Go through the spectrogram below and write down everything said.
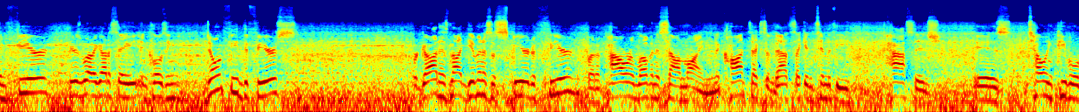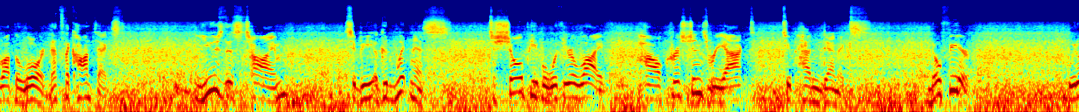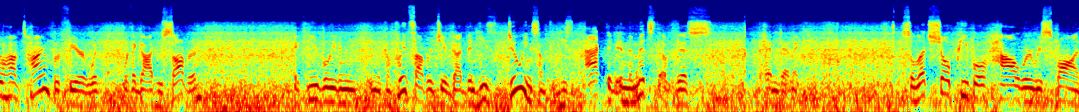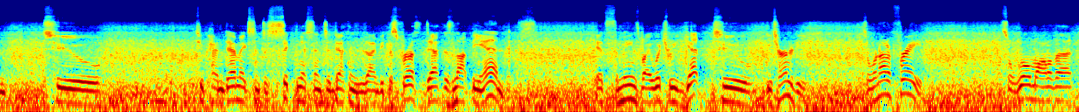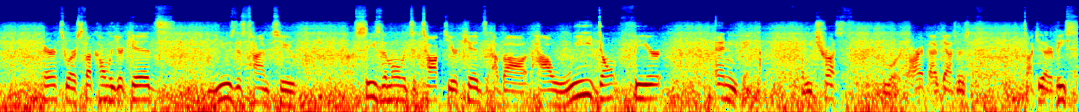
and fear, here's what I got to say in closing don't feed the fears. For God has not given us a spirit of fear, but of power, love, and a sound mind. In the context of that Second Timothy passage is telling people about the Lord. That's the context. Use this time to be a good witness, to show people with your life how Christians react to pandemics. No fear. We don't have time for fear with, with a God who's sovereign. If you believe in, in the complete sovereignty of God, then He's doing something. He's active in the midst of this pandemic. So let's show people how we respond to to pandemics and to sickness and to death and dying because for us death is not the end it's, the means by which we get to eternity so we're not afraid so role model that parents who are stuck home with your kids, use this time to uh, seize the moment to talk to your kids about how we don't fear anything. We trust the Lord. All right, Fabcasters. Talk to you later. Peace.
